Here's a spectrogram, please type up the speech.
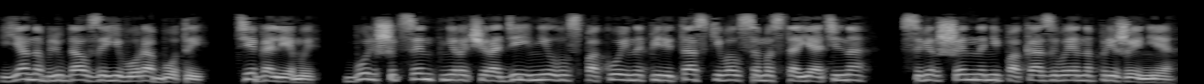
Я наблюдал за его работой. Те големы, больше центнера чародей Нил спокойно перетаскивал самостоятельно, совершенно не показывая напряжения.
